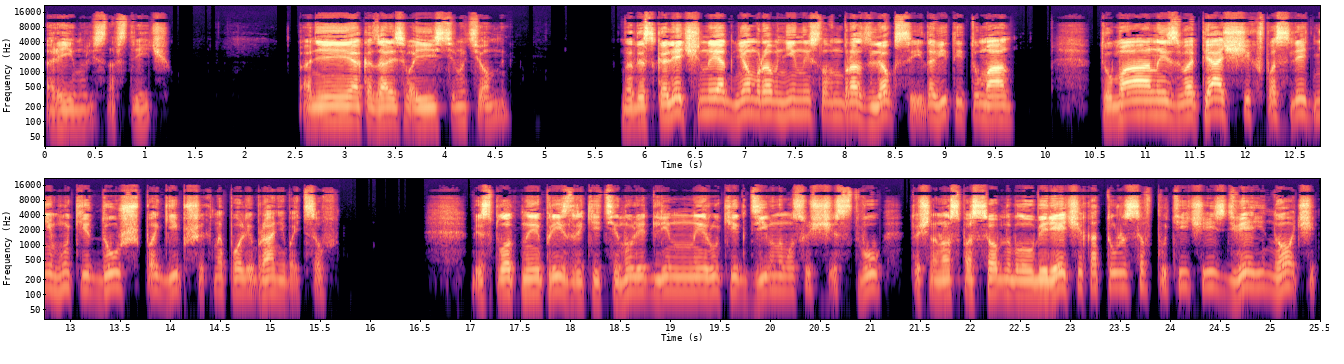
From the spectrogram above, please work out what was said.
ринулись навстречу. Они оказались воистину темными. Над искалеченной огнем равнины словно разлегся ядовитый туман. Туман из вопящих в последней муке душ погибших на поле брани бойцов. Бесплотные призраки тянули длинные руки к дивному существу, точно оно способно было уберечь их от ужасов пути через двери ночи.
